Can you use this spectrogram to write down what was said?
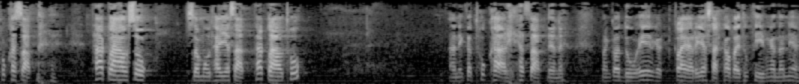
ทุกขสัตว์ถ้ากล่าวสุขสมุทัยสัตว์ถ้ากล่าวทุกอันนี้ก็ทุกขาริยสัตว์เนี่ยนะมันก็ดูเอ๊ะใกล้อริยสัจเข้าไปทุกทีมกันนั้นเนี่ย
